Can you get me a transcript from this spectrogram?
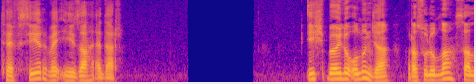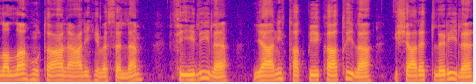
tefsir ve izah eder. İş böyle olunca Resulullah sallallahu teala aleyhi ve sellem fiiliyle yani tatbikatıyla, işaretleriyle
